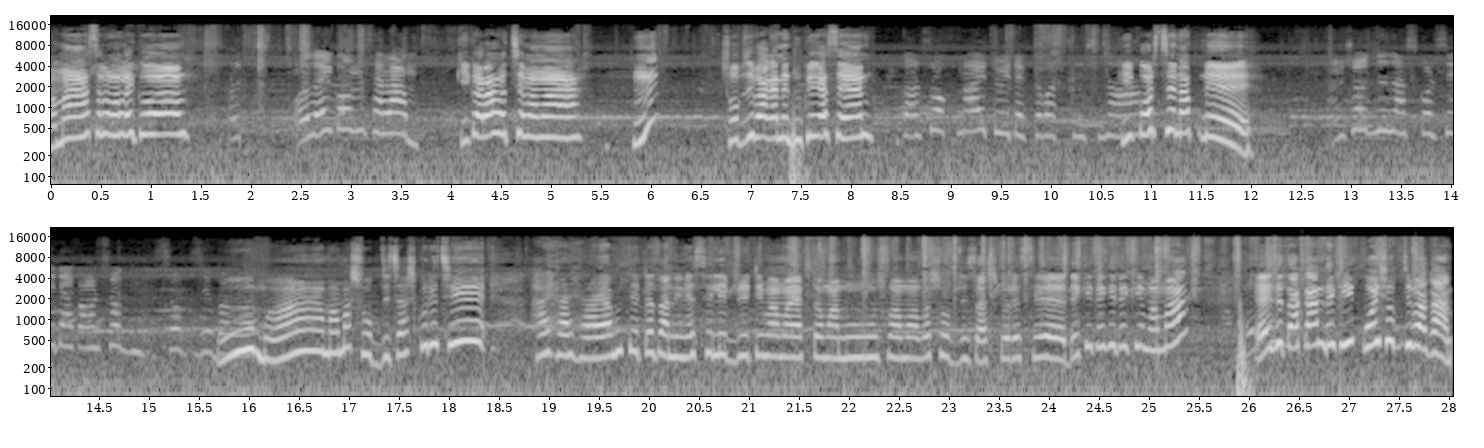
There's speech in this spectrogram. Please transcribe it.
মামা আসসালামু আলাইকুম। ওয়ালাইকুম সালাম। কি করা হচ্ছে মামা? হুম? সবজি বাগানে ঢুকে গেছেন? দর্শক নাই তুই দেখতে পাচ্ছিস না। কি করছেন আপনি? ও মা মামা সবজি চাষ করেছে। হাই হাই হাই আমি তো এটা জানি না সেলিব্রিটি মামা একটা মানুষ মামা আবার সবজি চাষ করেছে। দেখি দেখি দেখি মামা। এই যে তাকান দেখি কই সবজি বাগান?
